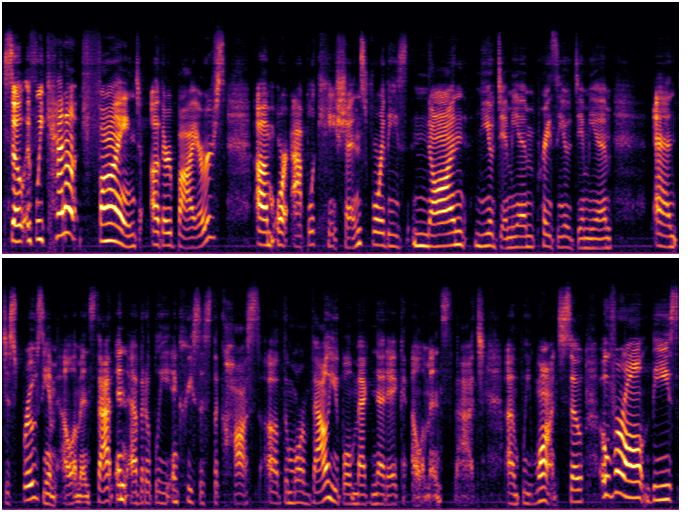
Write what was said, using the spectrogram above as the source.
So if we cannot find other buyers um, or applications for these non-neodymium, praseodymium, and dysprosium elements, that inevitably increases the cost of the more valuable magnetic elements that um, we want. So overall, these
